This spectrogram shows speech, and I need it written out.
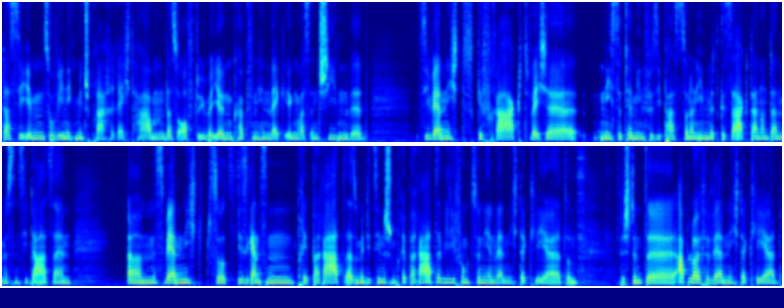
dass sie eben so wenig Mitspracherecht haben, dass oft über ihren Köpfen hinweg irgendwas entschieden wird. Sie werden nicht gefragt, welcher nächste Termin für sie passt, sondern ihnen wird gesagt, dann und dann müssen sie da sein. Ähm, es werden nicht so diese ganzen Präparate, also medizinischen Präparate, wie die funktionieren, werden nicht erklärt und bestimmte Abläufe werden nicht erklärt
